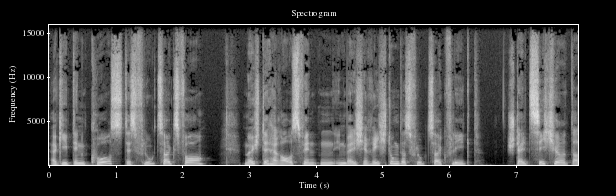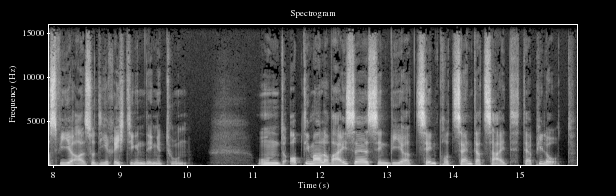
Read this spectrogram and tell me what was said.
Er gibt den Kurs des Flugzeugs vor, möchte herausfinden, in welche Richtung das Flugzeug fliegt, stellt sicher, dass wir also die richtigen Dinge tun. Und optimalerweise sind wir 10% der Zeit der Pilot.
